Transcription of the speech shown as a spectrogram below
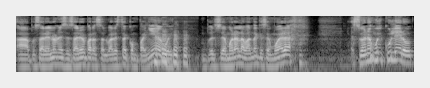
ah, pues haré lo necesario para salvar esta compañía, güey. Pues, se muera la banda que se muera. Suena muy culero,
